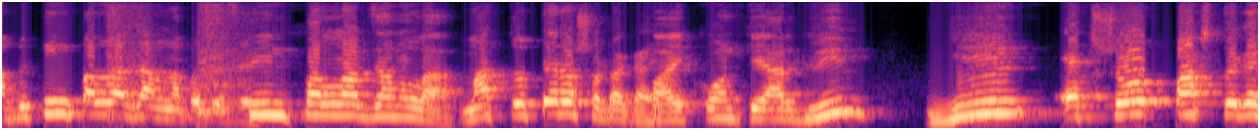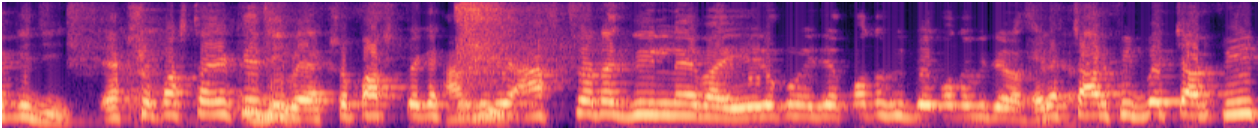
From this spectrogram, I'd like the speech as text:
আপনি তিন পাল্লার জানলা পাইতেছেন। তিন পাল্লার জানালা? মাত্র তেরোশো টাকায়। বাই কোয়ান্টি আর গ্রিল গ্রিল একশো পাঁচ টাকা কেজি। একশো পাঁচ টাকা কেজি ভাই একশো পাঁচ টাকা কেজি। যদি আটশোটা গ্রিল নেয় ভাই এরকম এই যে কত ফিট বাই কত ফিটের আছে? এটা চার ফিট বাই চার ফিট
